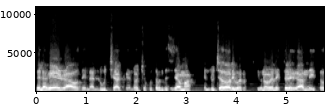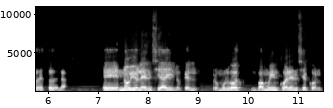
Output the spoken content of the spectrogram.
de la guerra o de la lucha, que el 8 justamente se llama el luchador, y bueno, si uno ve la historia de Gandhi y todo esto de la eh, no violencia y lo que él promulgó va muy en coherencia con,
